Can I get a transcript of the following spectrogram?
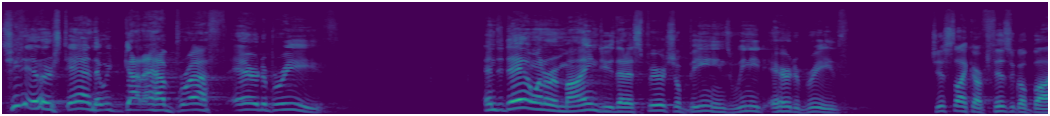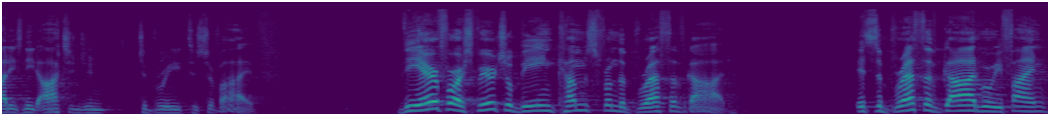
she didn't understand that we've got to have breath, air to breathe. And today I want to remind you that as spiritual beings, we need air to breathe, just like our physical bodies need oxygen to breathe to survive. The air for our spiritual being comes from the breath of God. It's the breath of God where we find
